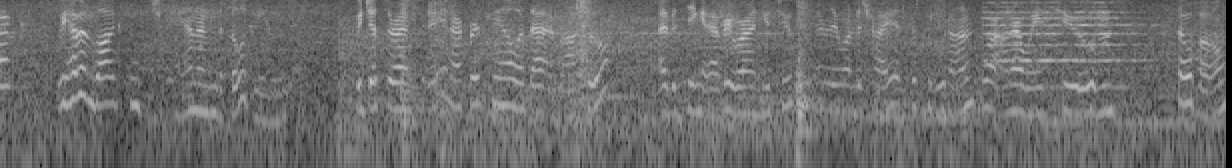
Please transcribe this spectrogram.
York. We haven't vlogged since Japan and the Philippines. We just arrived today and our first meal was at Raku. I've been seeing it everywhere on YouTube. I really wanted to try it for some udon. We're on our way to Soho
